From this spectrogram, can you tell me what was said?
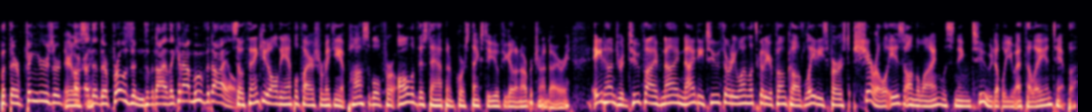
but their fingers are they're, are, they're frozen to the dial. They cannot move the dial. So thank you to all the amplifiers for making it possible for all of this to happen. Of course, thanks to you if you got an Arbitron diary. 800-259-9231. Let's go to your phone calls. Ladies first. Cheryl is on the line listening to WFLA in Tampa.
